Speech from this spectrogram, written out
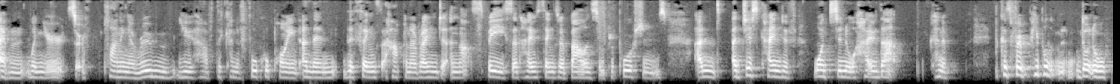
um, when you're sort of planning a room, you have the kind of focal point and then the things that happen around it and that space and how things are balanced and proportions. And I just kind of wanted to know how that kind of, because for people that don't know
